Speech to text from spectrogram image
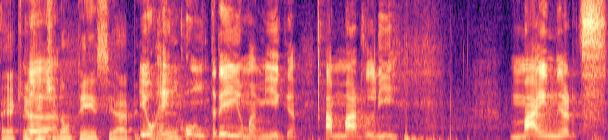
É que a uh, gente não tem esse hábito. Eu né? reencontrei uma amiga, a Marli Miners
